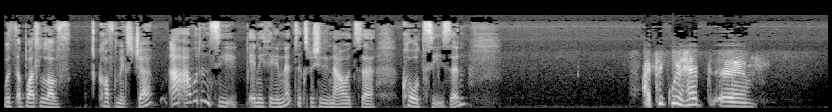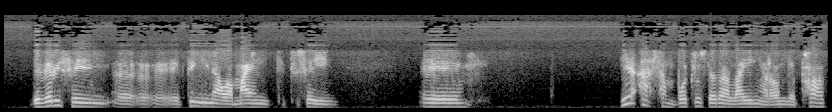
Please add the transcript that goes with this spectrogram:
with a bottle of cough mixture, I, I wouldn't see anything in it, especially now it's a cold season. I think we had uh, the very same uh, uh, thing in our mind to say, uh, here are some bottles that are lying around the park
